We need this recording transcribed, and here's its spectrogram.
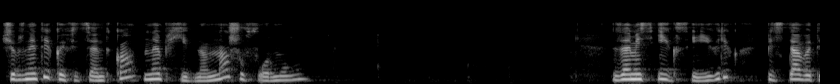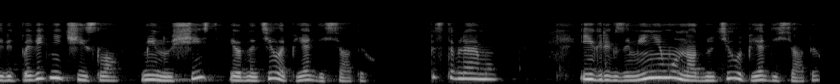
Щоб знайти коефіцієнт k, необхідно в нашу формулу замість x і y підставити відповідні числа мінус 6 і 1,5. Підставляємо y замінюємо на 1,5.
